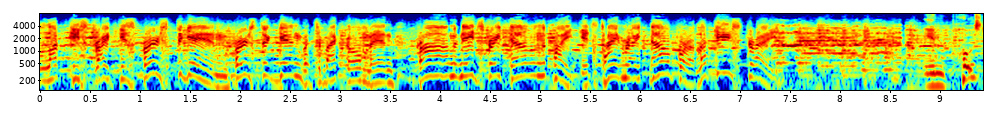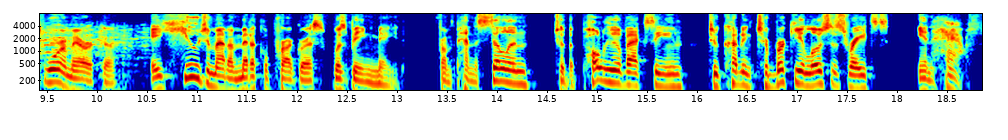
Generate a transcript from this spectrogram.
lucky strike is first again, first again with tobacco men. Promenade straight down the pike. It's time right now for a lucky strike. In post war America, a huge amount of medical progress was being made, from penicillin to the polio vaccine to cutting tuberculosis rates in half.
